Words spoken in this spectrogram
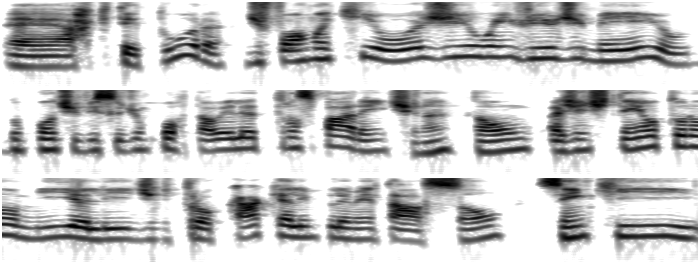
é, arquitetura, de forma que hoje o envio de e-mail, do ponto de vista de um portal, ele é transparente, né? Então, a gente tem autonomia ali de trocar aquela implementação sem que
